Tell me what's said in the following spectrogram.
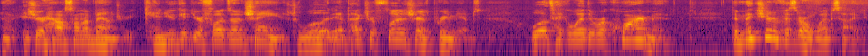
you know, is your house on a boundary? Can you get your flood zone changed? Will it impact your flood insurance premiums? Will it take away the requirement? Then make sure to visit our website,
